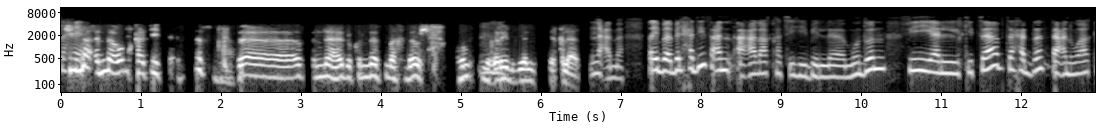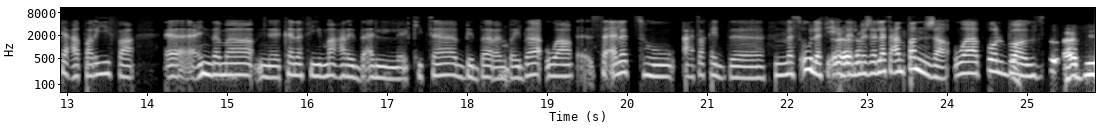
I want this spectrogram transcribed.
صحيح. كما أنه بقى تيتأسف بزاف أن هذوك الناس ما خداوش حقهم في المغرب ديال الاستقلال. نعم. طيب بالحديث عن علاقته بالمدن في الكتاب تحدثت عن واقعة طريفة آه، عندما كان في معرض الكتاب بالدار البيضاء وسألته أعتقد آه، مسؤولة في إحدى المجلات عن طنجة وبول بولز. هذه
